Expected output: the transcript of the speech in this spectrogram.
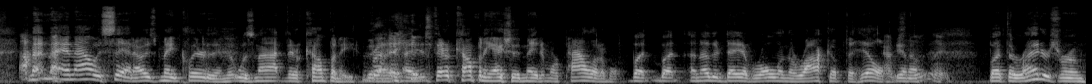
and, I, and I always said, I always made clear to them it was not their company. that I- I- Right. their company actually made it more palatable. But but another day of rolling the rock up the hill. You know. Absolutely. But the writer's room,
